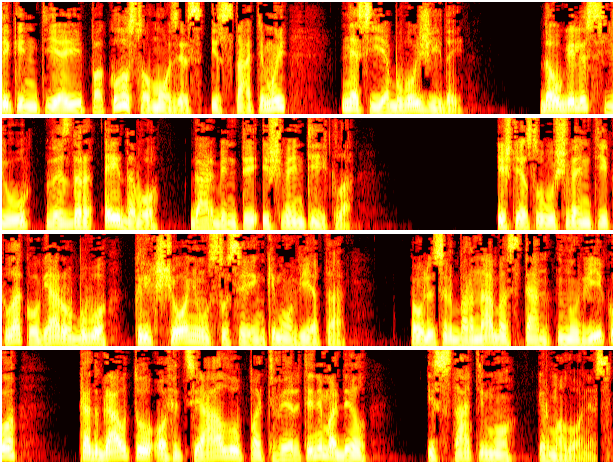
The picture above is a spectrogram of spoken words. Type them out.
tikintieji pakluso Mozės įstatymui, nes jie buvo žydai. Daugelis jų vis dar eidavo garbinti į šventyklą. Iš tiesų, šventykla, ko gero, buvo krikščionių susirinkimo vieta. Paulius ir Barnabas ten nuvyko, kad gautų oficialų patvirtinimą dėl įstatymo ir malonės.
